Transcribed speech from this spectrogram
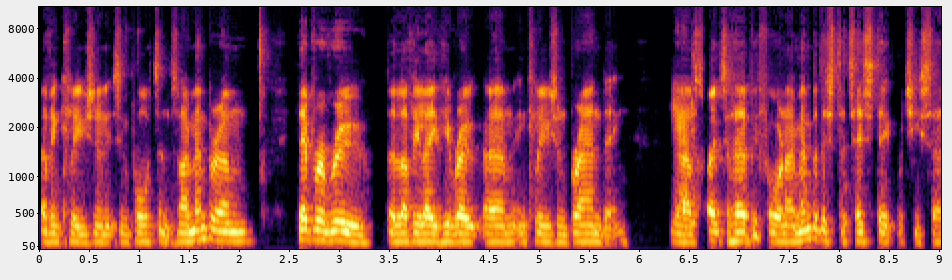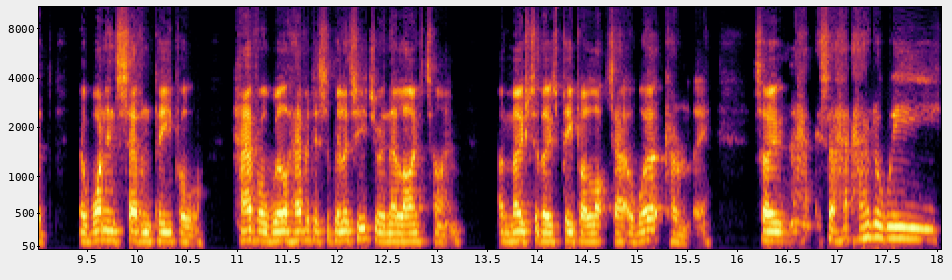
of inclusion and its importance. And I remember um, Debra Ruh, the lovely lady who wrote um, Inclusion Branding. Yeah, I've spoke to her before, and I remember the statistic which she said that one in seven people have or will have a disability during their lifetime, and most of those people are locked out of work currently. So, so how do we,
